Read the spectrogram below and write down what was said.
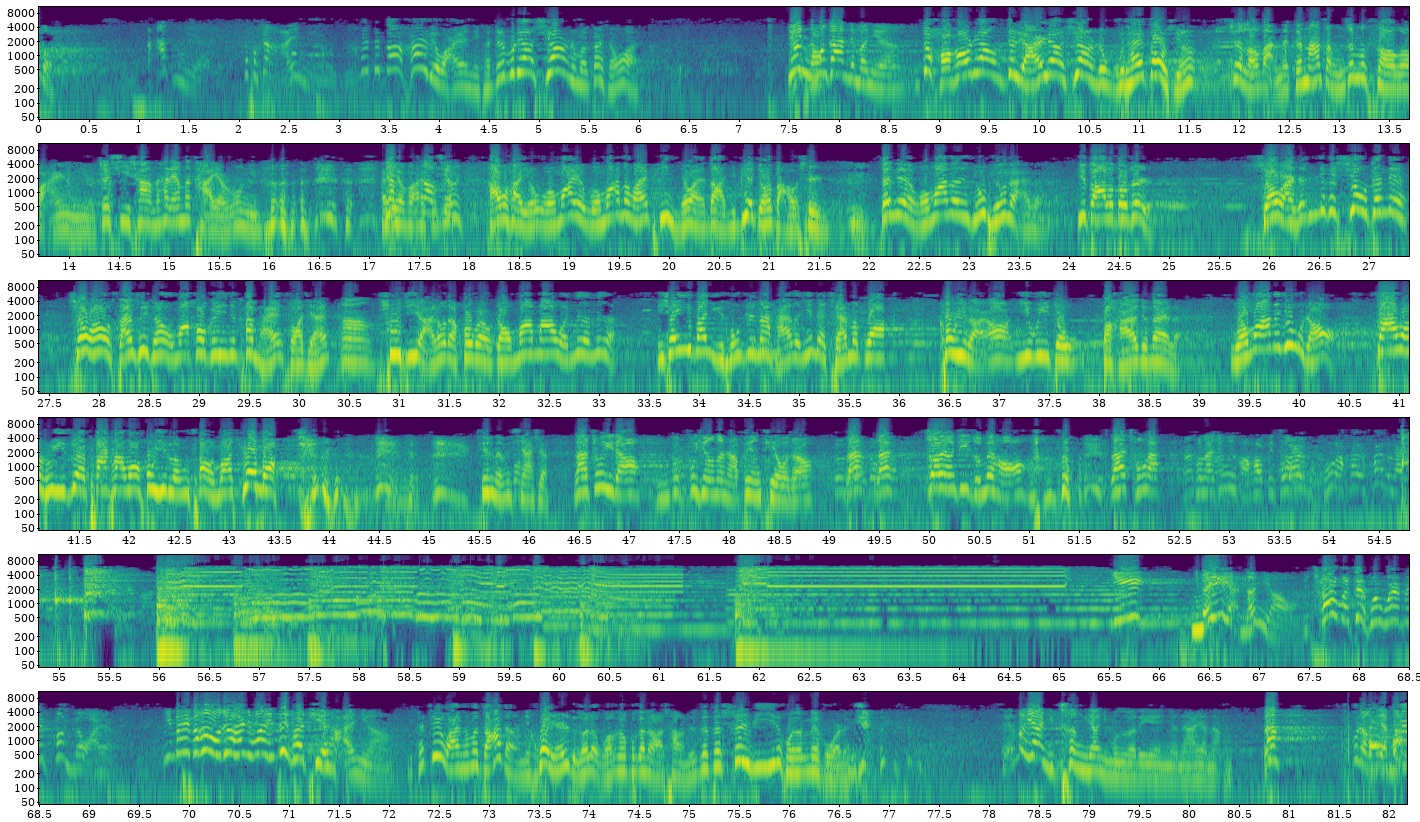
走！打死你！干啥呀你？看这大害的玩意儿，你看这不亮相的吗？干什么玩意儿？有你这么干的吗你？这好好亮，这俩人亮相，这舞台造型，这老板呢，搁哪整这么骚个玩意儿呢？这戏唱的还让他卡油呢。哎呀妈呀，造型，卡不卡油？我妈呀，我妈那玩意儿比你这玩意儿大，你别觉得咋回事儿真的，我妈那油瓶奶子一耷拉到这儿，小碗这你可笑，真的。小王我三岁前，我妈好跟人家看牌耍钱，嗯，输急眼了，我在后边我招妈妈，我讷讷。你像一般女同志那孩子，人在前面刮扣一脸啊，衣服一周，把孩子就带了。我妈那用不着，扎往出一拽，啪嚓往后一扔，操你妈，炫吧！净他妈瞎说。来，注意点啊！你不不行那啥，不行贴我这啊！来来，照相机准备好啊！来，重来，重来，就你好好别凑合。来，重来，还还得来。贴啥呀你啊？你看这玩意儿他妈咋整？你换人得了，我可不跟他唱的，这这事儿逼的活那活的。谁他妈让你蹭让你摸的呀？你搁那呀那？来，不整肩膀。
